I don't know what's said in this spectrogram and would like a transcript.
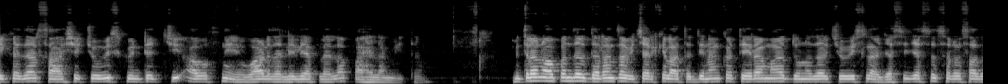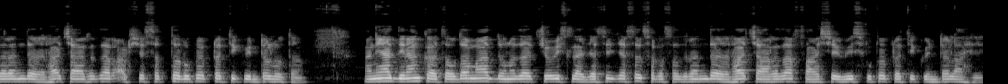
एक हजार सहाशे चोवीस क्विंटलची आवकने वाढ झालेली आपल्याला पाहायला मिळतं. मित्रांनो आपण जर दरांचा विचार केला तर दिनांक तेरा मार्च दोन हजार चोवीसला जास्तीत जास्त सर्वसाधारण दर हा चार हजार आठशे सत्तर रुपये प्रति क्विंटल होता. आणि हा दिनांक चौदा मार्च दोन हजार चोवीसला जास्तीत जास्त सर्वसाधारण दर हा चार हजार सहाशे वीस रुपये प्रति क्विंटल आहे.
